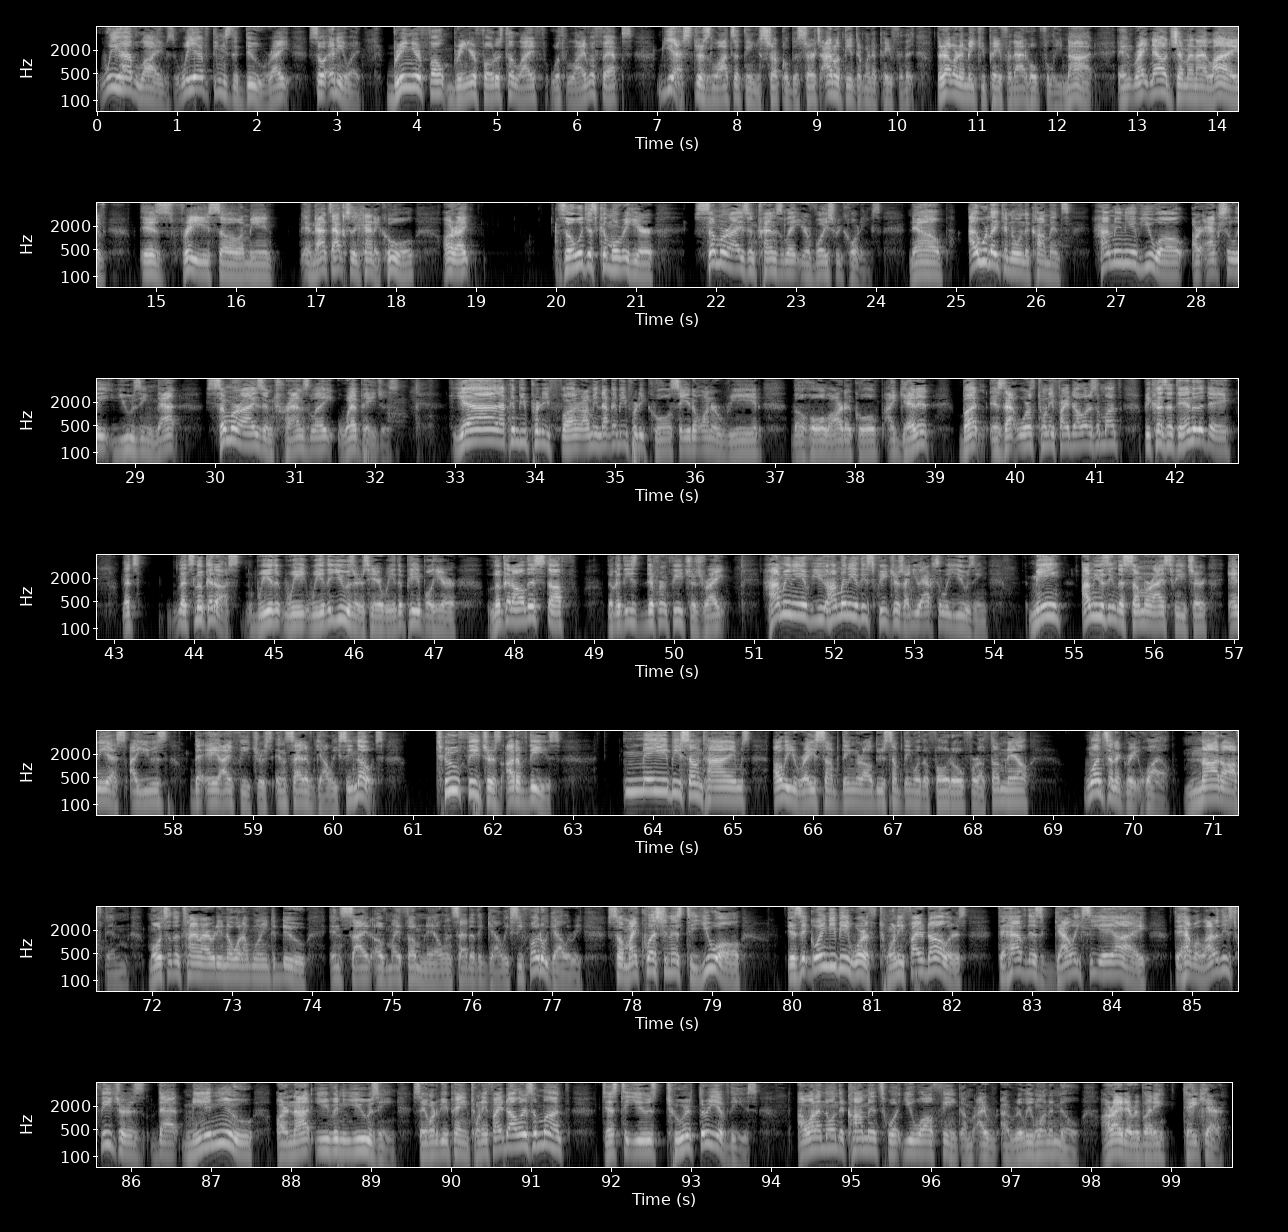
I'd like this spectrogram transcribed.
we have lives. We have things to do, right? So anyway, bring your phone, bring your photos to life with live effects. Yes, there's lots of things circle to search. I don't think they're going to pay for that. They're not going to make you pay for that. Hopefully not. And right now, Gemini Live is free. So, I mean, and that's actually kind of cool. All right. So we'll just come over here, summarize and translate your voice recordings. Now, I would like to know in the comments, how many of you all are actually using that? Summarize and translate web pages. Yeah, that can be pretty fun. I mean, that can be pretty cool. Say you don't want to read the whole article. I get it. But is that worth $25 a month? Because at the end of the day, let's let's look at us. We the we we the users here, we the people here. Look at all this stuff. Look at these different features, right? How many of you how many of these features are you actually using? Me, I'm using the summarize feature, and yes, I use the AI features inside of Galaxy Notes. Two features out of these. Maybe sometimes I'll erase something or I'll do something with a photo for a thumbnail once in a great while. Not often. Most of the time, I already know what I'm going to do inside of my thumbnail, inside of the Galaxy Photo Gallery. So my question is to you all, is it going to be worth $25 to have this Galaxy AI, to have a lot of these features that me and you are not even using. So you want to be paying $25 a month just to use two or three of these. I want to know in the comments what you all think. I'm, I, I really want to know. All right, everybody. Take care.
